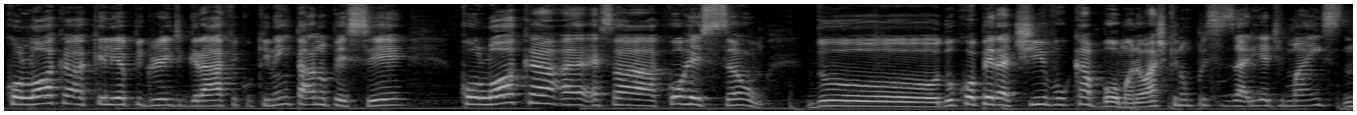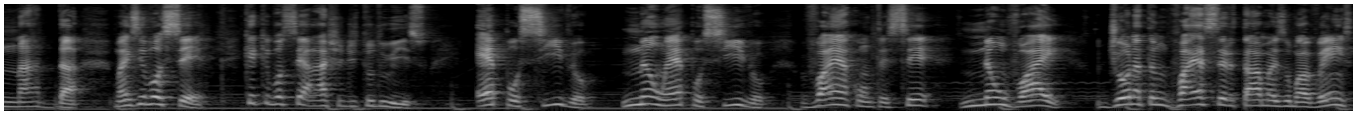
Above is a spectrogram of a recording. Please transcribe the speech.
coloca aquele upgrade gráfico que nem tá no PC, coloca essa correção do, do cooperativo, acabou, mano. Eu acho que não precisaria de mais nada. Mas e você? O que, que você acha de tudo isso? É possível? Não é possível? Vai acontecer? Não vai? Jonathan vai acertar mais uma vez,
